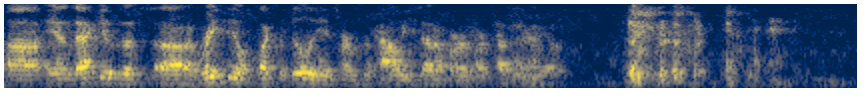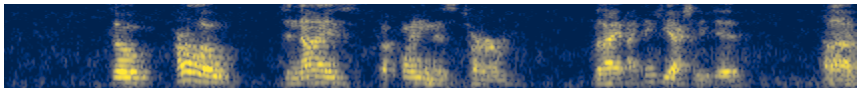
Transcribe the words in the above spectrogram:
uh, and that gives us uh, a great deal of flexibility in terms of how we set up our, our test scenarios. So Carlo denies coining this term, but I, I think he actually did. Uh,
